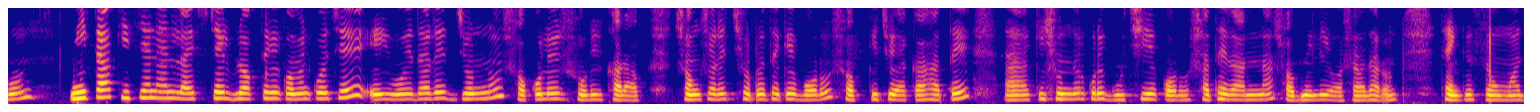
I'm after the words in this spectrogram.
বোন Mita kitchen and lifestyle blog থেকে কমেন্ট করেছে, এই ওয়েদারের জন্য সকলের শরীর খারাপ, সংসারের ছোট থেকে বড় সব কিছু একা হাতে কি সুন্দর করে গুছিয়ে করো, সাথে রান্না সব মিলিয়ে অসাধারণ। থ্যাংক ইউ সো মাচ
